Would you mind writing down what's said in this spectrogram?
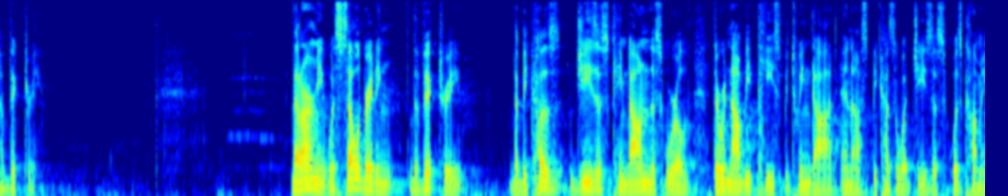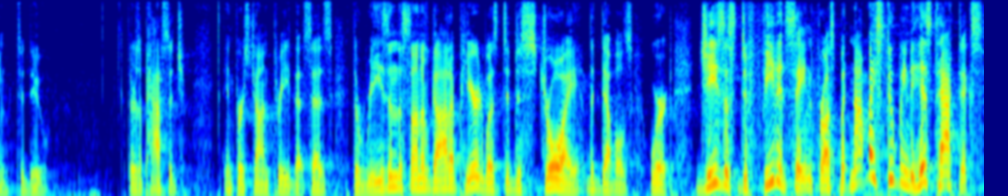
A victory. That army was celebrating the victory that because Jesus came down in this world, there would now be peace between God and us because of what Jesus was coming to do. There's a passage in 1 John 3 that says, The reason the Son of God appeared was to destroy the devil's work. Jesus defeated Satan for us, but not by stooping to his tactics,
